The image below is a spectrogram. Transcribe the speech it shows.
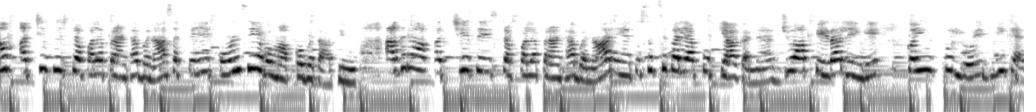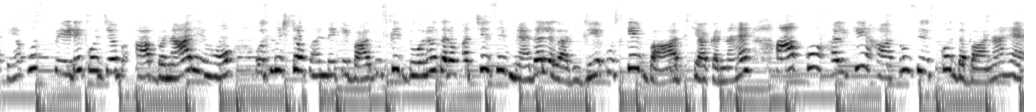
हम अच्छे से स्टफ़ वाला पराठा बना सकते हैं। कौन सी है, वो मैं आपको बताती हूँ। अगर आप अच्छे से स्टफ़ वाला पराठा बना रहे हैं तो सबसे पहले आपको क्या करना है? जो आप पेड़ा लेंगे कहीं उसको लोई भी कहते हैं। उस पेड़े को जब आप बना रहे हो, उसमें स्टफ़ भरने के बाद उसके दोनों तरफ़ अच्छे से मैदा लगा दीजिए। उसके बाद क्या करना है? आपको हल्के हाथों से उसको दबाना है।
